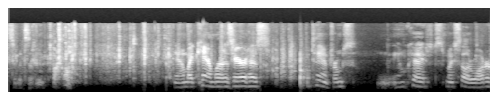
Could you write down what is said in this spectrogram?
see what's in the bottle. Now my camera is here. It has tantrums. Okay, it's micellar water.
